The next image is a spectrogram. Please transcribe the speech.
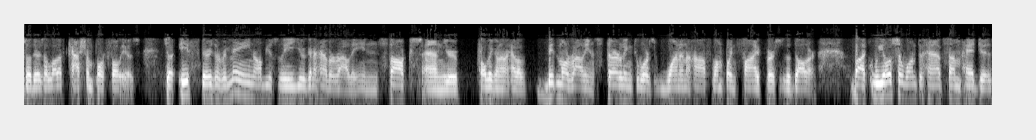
so there's a lot of cash on portfolios. So if there is a remain, obviously you're going to have a rally in stocks, and you're probably going to have a bit more rally in sterling towards one and a half, 1.5 versus the dollar. But we also want to have some hedges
